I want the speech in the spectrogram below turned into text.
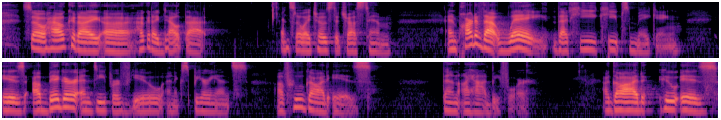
so, how could I, uh, how could I doubt that? And so I chose to trust him. And part of that way that he keeps making is a bigger and deeper view and experience of who God is than I had before. A God who is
